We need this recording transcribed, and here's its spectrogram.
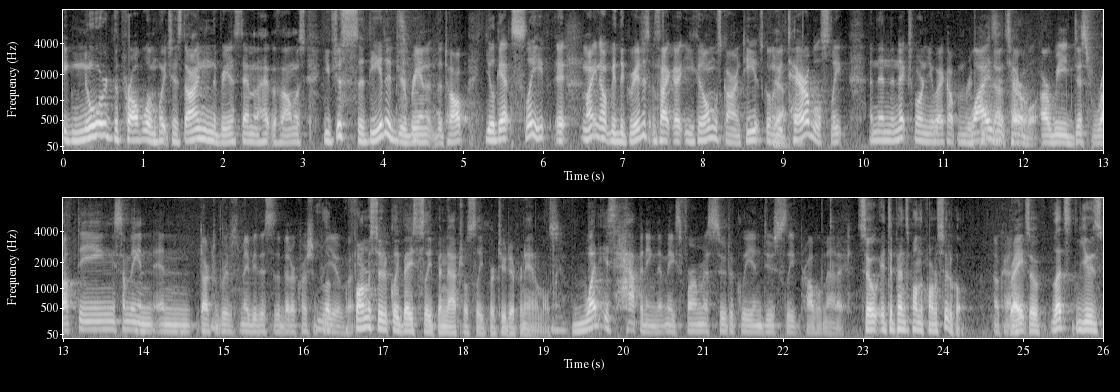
ignored the problem which is down in the brainstem and the hypothalamus you've just sedated your brain at the top you'll get sleep it might not be the greatest in fact uh, you can almost guarantee it's going to Yeah. be terrible sleep and then the next morning you wake up and repeat Why is that it cycle. terrible? Are we disrupting something? And, and Dr. Bruce, maybe this is a better question for Look, you. But pharmaceutically based sleep and natural sleep are two different animals. what is happening that makes pharmaceutically induced sleep problematic? So it depends upon the pharmaceutical. Okay. Right? So let's use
